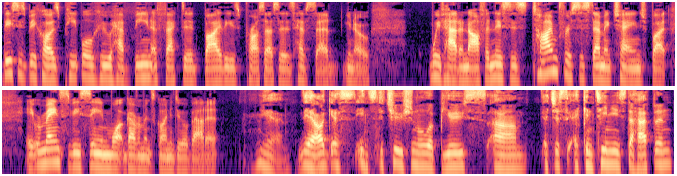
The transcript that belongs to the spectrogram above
this is because people who have been affected by these processes have said, you know, we've had enough, and this is time for systemic change. But it remains to be seen what government's going to do about it. Yeah, yeah. I guess institutional abuse. Um, it just it continues to happen,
